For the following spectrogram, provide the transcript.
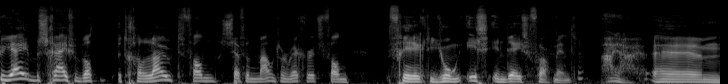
Kun jij beschrijven wat het geluid van Seven Mountain Records van Frederik de Jong is in deze fragmenten? Ah ja, ehm,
